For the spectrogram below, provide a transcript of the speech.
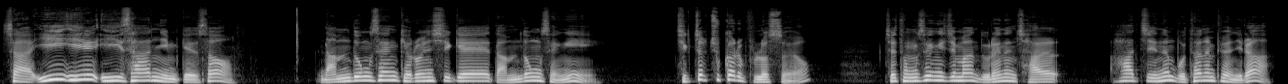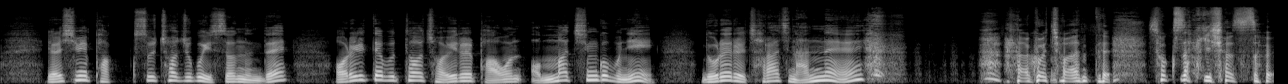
자, 2124님께서 남동생 결혼식에 남동생이 직접 축가를 불렀어요. 제 동생이지만 노래는 잘 하지는 못하는 편이라 열심히 박수 쳐주고 있었는데 어릴 때부터 저희를 봐온 엄마 친구분이 노래를 잘하진 않네. 라고 저한테 속삭이셨어요.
